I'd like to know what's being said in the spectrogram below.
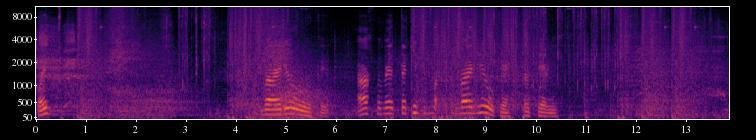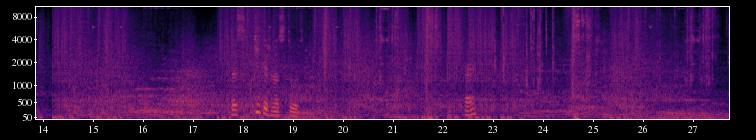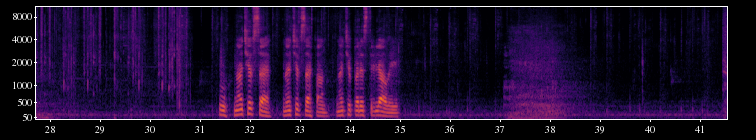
Ой. Тварюки. Ах ви такі тва... тварюки противні. Та скільки ж вас тут? Окей. Ух, наче все, наче все, хан, наче перестріляли їх.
